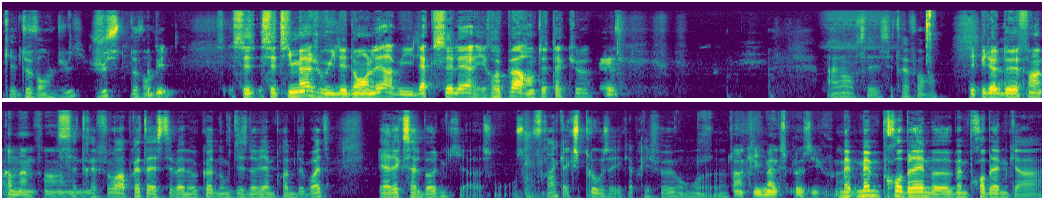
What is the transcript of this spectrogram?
qui est devant lui, juste devant lui. Oui. C'est- Cette image où il est dans l'herbe, il accélère, il repart en tête à queue. Ah non, c'est, c'est très fort. hein. Des pilotes de F1 quand même. enfin, C'est très fort. Après, tu as Esteban Ocon, donc 19ème problème de boîte. Et Alex Albon qui a son, son frein qui a explosé, qui a pris feu. Bon, euh, C'est un climat explosif. ouais. Même, même problème, euh, même problème qu'à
